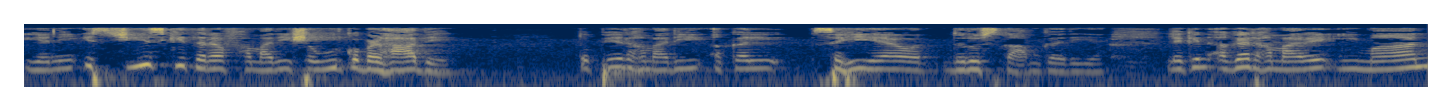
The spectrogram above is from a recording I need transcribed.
یعنی اس چیز کی طرف ہماری شعور کو بڑھا دے تو پھر ہماری عقل صحیح ہے اور درست کام کر رہی ہے۔ لیکن اگر ہمارے ایمان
